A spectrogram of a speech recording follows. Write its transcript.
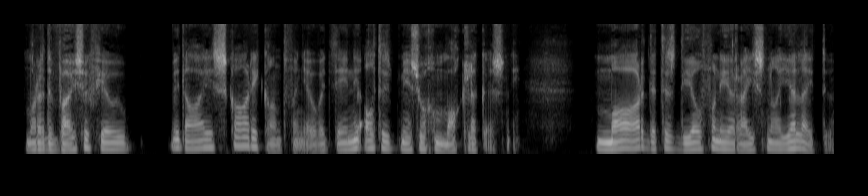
maar dit wys ook vir jou met daai skare kant van jou wat jy nie altyd meer so gemaklik is nie. Maar dit is deel van die reis na heelheid toe.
